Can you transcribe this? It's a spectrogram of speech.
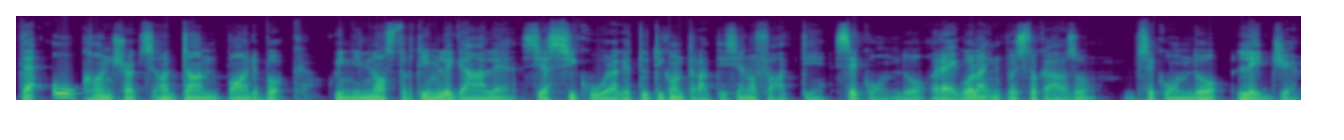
that all contracts are done by the book. Quindi il nostro team legale si assicura che tutti i contratti siano fatti secondo regola, in questo caso secondo legge.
